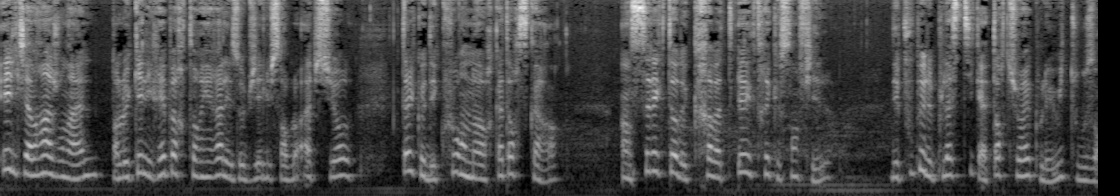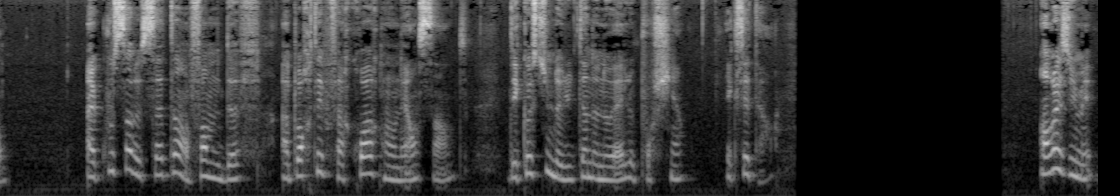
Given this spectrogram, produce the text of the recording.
et il tiendra un journal dans lequel il répertoriera les objets lui semblant absurdes, tels que des clous en or 14 carats, un sélecteur de cravates électriques sans fil, des poupées de plastique à torturer pour les 8-12 ans, un coussin de satin en forme d'œuf à porter pour faire croire que l'on est enceinte, des costumes de lutin de Noël pour chiens, etc. En résumé,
